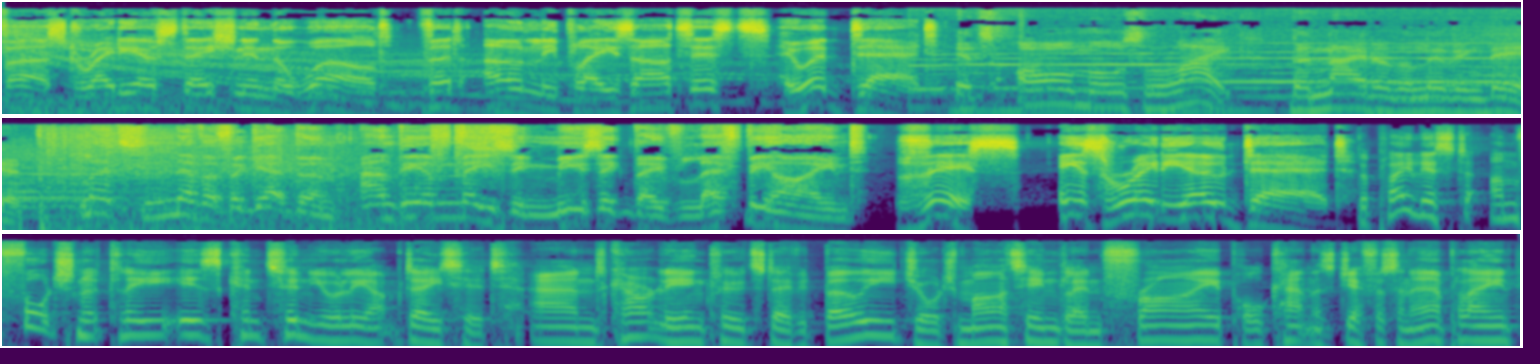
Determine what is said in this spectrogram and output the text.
first radio station in the world that only plays artists who are dead. It's almost like the night of the living dead. Let's never forget them and the amazing music they've left behind. This is Radio Dead. The playlist, unfortunately, is continually updated and currently includes David Bowie, George Martin, Glenn Frey, Paul Kantner's Jefferson Airplane, uh,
